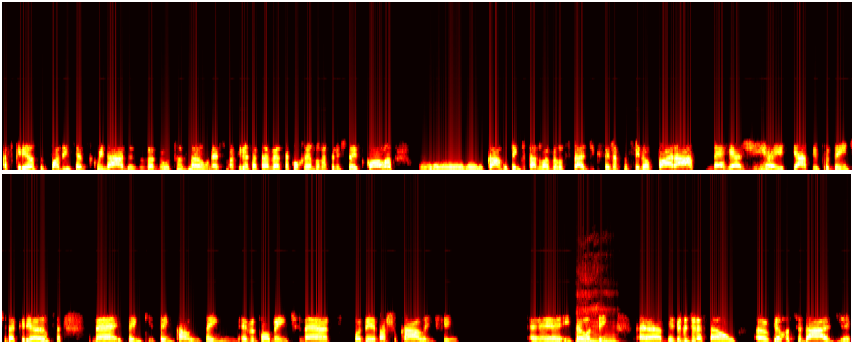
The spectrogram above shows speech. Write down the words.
as crianças podem ser descuidadas, os adultos não, né? Se uma criança atravessa correndo na frente da escola, o, o, o carro tem que estar numa velocidade que seja possível parar, né? Reagir a esse ato imprudente da criança, né? Sem, sem, sem eventualmente, né? Poder machucá-la, enfim. É, então, assim, uhum. assim, é, devida direção, velocidade,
